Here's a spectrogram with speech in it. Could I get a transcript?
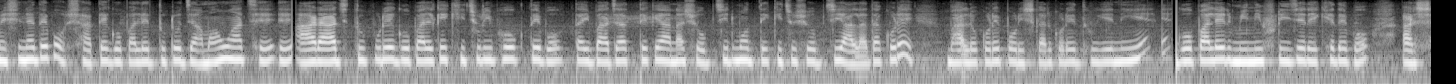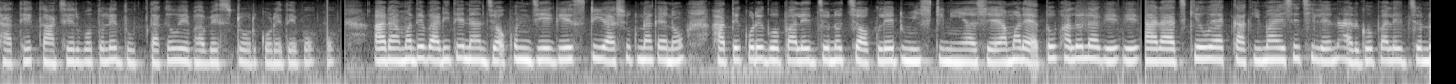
মেশিনে দেব, সাথে গোপালের দুটো জামাও আছে। আর আজ দুপুরে গোপালকে খিচুড়ি ভোগ দেব, তাই বাজার থেকে আনা সবজির মধ্যে কিছু সবজি আলাদা করে ভালো করে পরিষ্কার করে ধুয়ে নিয়ে গোপালের মিনি ফ্রিজে রেখে দেব আর সাথে কাঁচের বোতলে দুধটাকেও এভাবে স্টোর করে দেব। আর আমাদের বাড়িতে না, যখন যে গেস্টই আসুক না কেন, হাতে করে গোপালের জন্য চকলেট মিষ্টি নিয়ে আসে। আমার এত ভালো লাগে। আর আজকেও এক কাকিমা এসেছিলেন আর গোপালের জন্য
